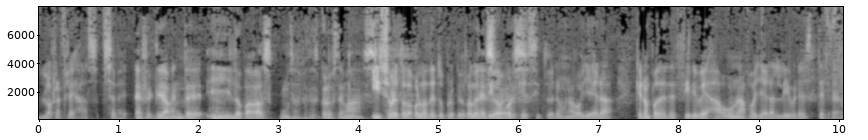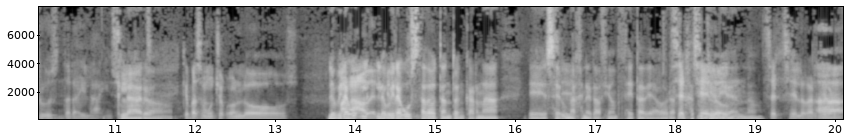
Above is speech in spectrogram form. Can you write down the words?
lo reflejas, se ve. Efectivamente, y lo pagas muchas veces con los demás. Y sobre todo con los de tu propio colectivo, Eso es. porque si tú eres una bollera que no puedes decir y ves a unas bolleras libres, te frustra y las insultas. Claro. Que pasa mucho con los... le hubiera, manaders le que hubiera no- gustado tanto Encarna eh, ser Sí. una generación Z de ahora. Ser Fíjate chelo, qué bien, ¿no? Ser chelo, García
